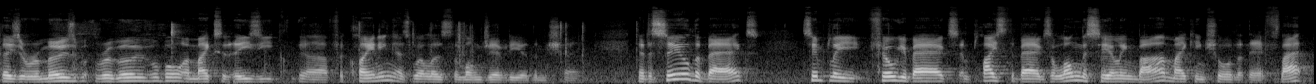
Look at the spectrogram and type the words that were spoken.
These are removable and makes it easy uh, for cleaning as well as the longevity of the machine. Now to seal the bags, simply fill your bags and place the bags along the sealing bar, making sure that they're flat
